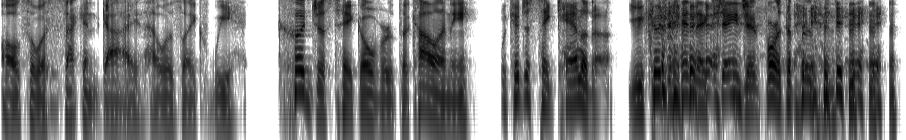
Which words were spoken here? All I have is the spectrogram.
also a second guy that was like, we could just take over the colony? We could just take Canada. We could and exchange it for the prison.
